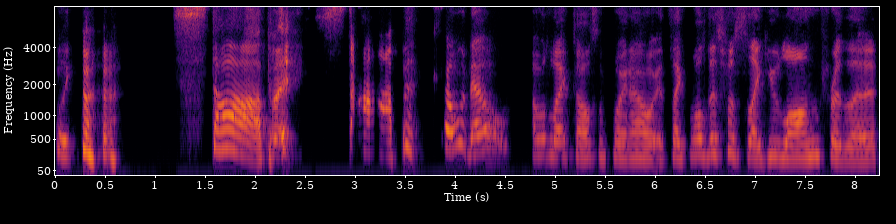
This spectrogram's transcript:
Like stop. Stop. Oh no. I would like to also point out it's like, well, this was like you long for the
